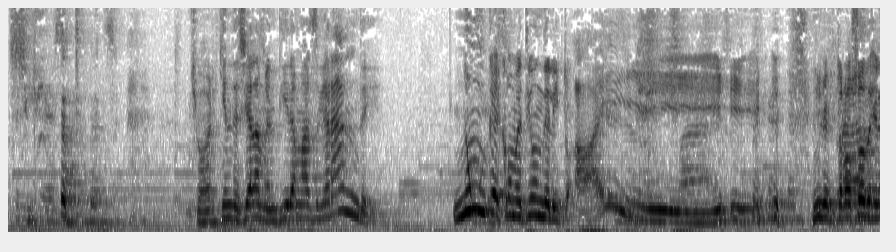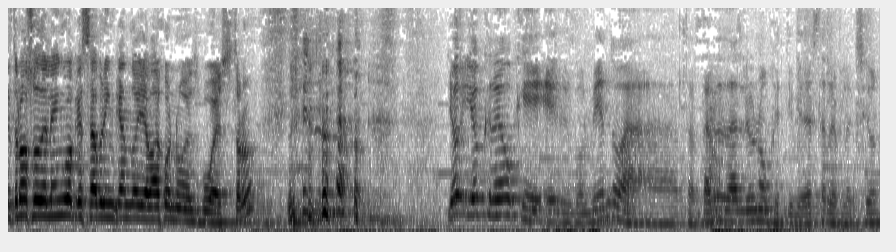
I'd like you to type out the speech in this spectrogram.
Sí. Yo, a ver quién decía la mentira más grande. Nunca he cometido un delito. ¡Ay! Y el trozo, de, el trozo de lengua que está brincando ahí abajo no es vuestro. Yo, yo creo que, eh, volviendo a, a tratar de darle una objetividad a esta reflexión,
